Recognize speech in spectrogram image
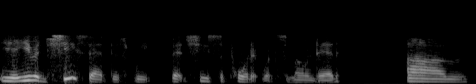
even she said this week that she supported what Simone did. Um,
